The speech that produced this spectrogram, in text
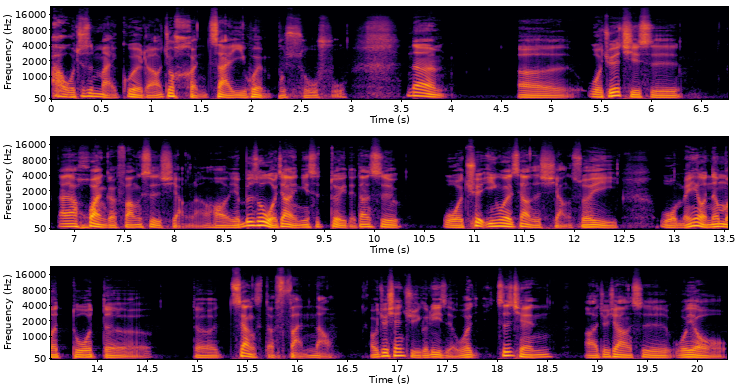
啊，我就是买贵了，然后就很在意，会很不舒服。那呃，我觉得其实大家换个方式想了哈，也不是说我这样一定是对的，但是我却因为这样子想，所以我没有那么多的的这样子的烦恼。我就先举一个例子，我之前啊，就像是我有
